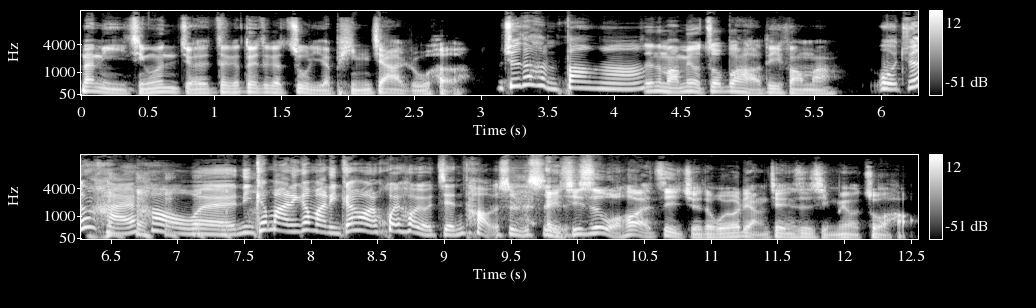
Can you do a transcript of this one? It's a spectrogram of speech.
那你请问觉得这个对这个助理的评价如何？我觉得很棒啊！真的吗？没有做不好的地方吗？我觉得还好 哎。你干嘛？你干嘛？你刚好会后有检讨是不是？哎，其实我后来自己觉得我有两件事情没有做好。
